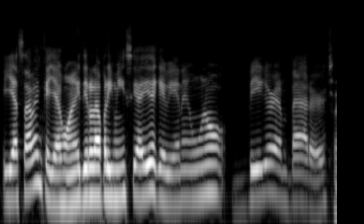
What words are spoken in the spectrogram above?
y ya saben que ya Juan ahí tiró la primicia ahí de que viene uno bigger and better. Sí.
